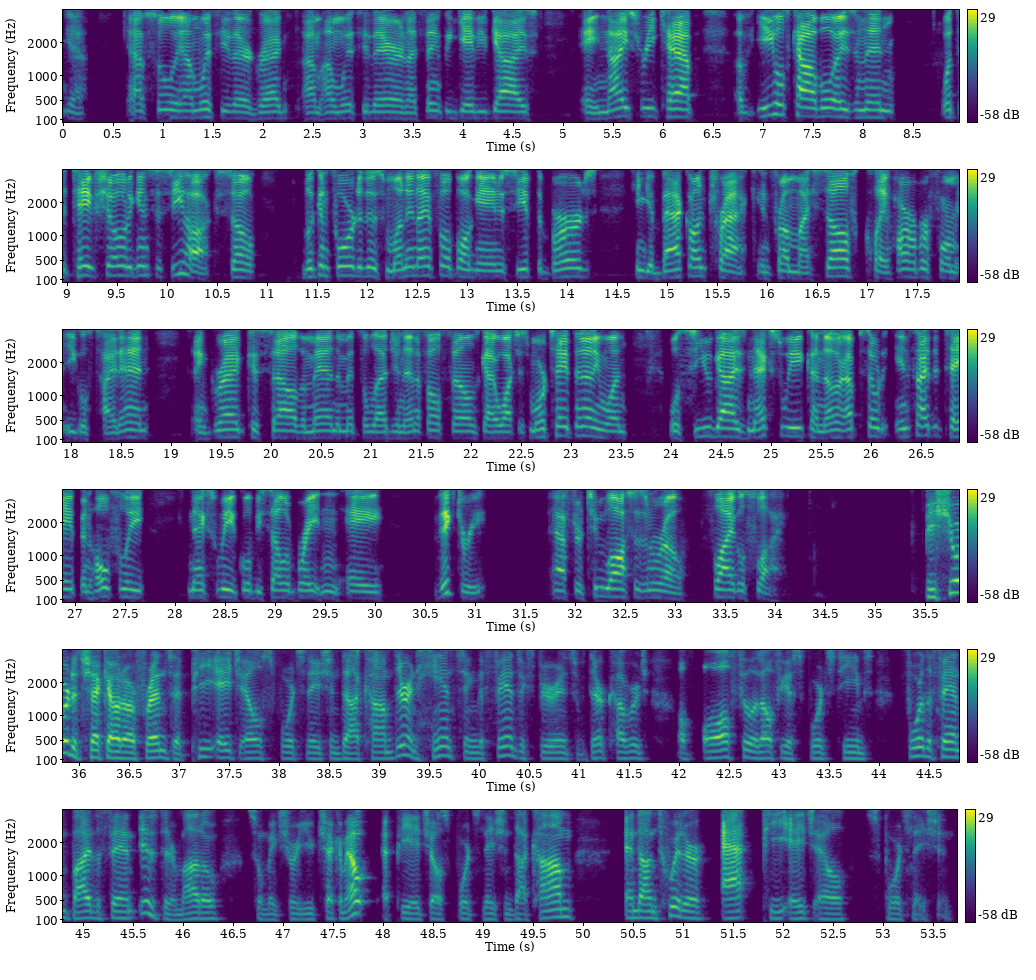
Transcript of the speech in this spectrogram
Yeah, absolutely. I'm with you there, Greg. I'm I'm with you there, and I think we gave you guys a nice recap of Eagles Cowboys, and then what the tape showed against the Seahawks. So looking forward to this Monday night football game to see if the Birds can get back on track. And from myself, Clay Harbor, former Eagles tight end, and Greg Cosell, the man, the myth, the legend, NFL Films guy watches more tape than anyone. We'll see you guys next week. Another episode inside the tape, and hopefully next week we'll be celebrating a victory after two losses in a row. Fly Eagles fly. Be sure to check out our friends at PHLSportsNation.com. They're enhancing the fans' experience with their coverage of all Philadelphia sports teams. For the fan, by the fan is their motto. So make sure you check them out at PHLSportsNation.com and on Twitter at PHL Sports Nation.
